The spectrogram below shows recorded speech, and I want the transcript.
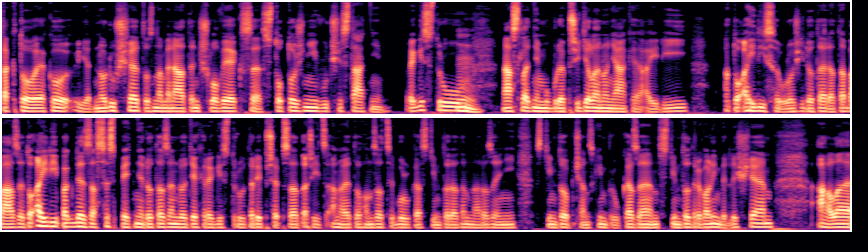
tak to jako jednoduše, to znamená, ten člověk se stotožní vůči státním registrům, hmm. následně mu bude přiděleno nějaké ID a to ID se uloží do té databáze. To ID pak jde zase zpětně dotazem do těch registrů, tedy přepsat a říct, ano, je to Honza Cibulka s tímto datem narození, s tímto občanským průkazem, s tímto trvalým bydlištěm, ale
